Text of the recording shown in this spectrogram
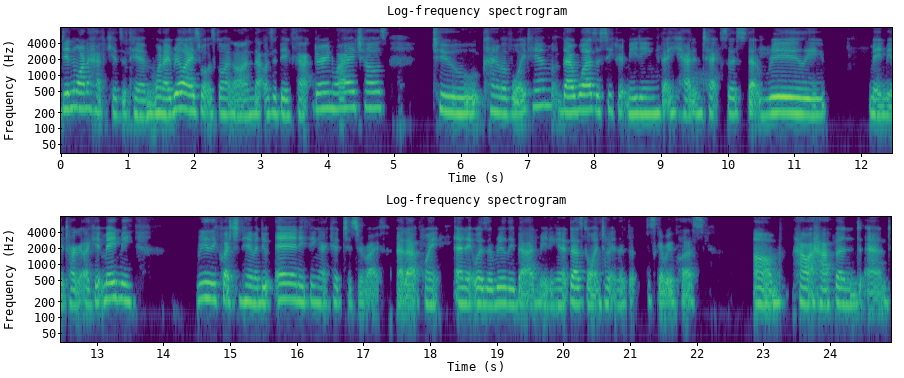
didn't want to have kids with him. When I realized what was going on, that was a big factor in why I chose to kind of avoid him. There was a secret meeting that he had in Texas that really made me a target. Like it made me really question him and do anything I could to survive at that point. And it was a really bad meeting. And it does go into it in the Discovery Plus, um, how it happened and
